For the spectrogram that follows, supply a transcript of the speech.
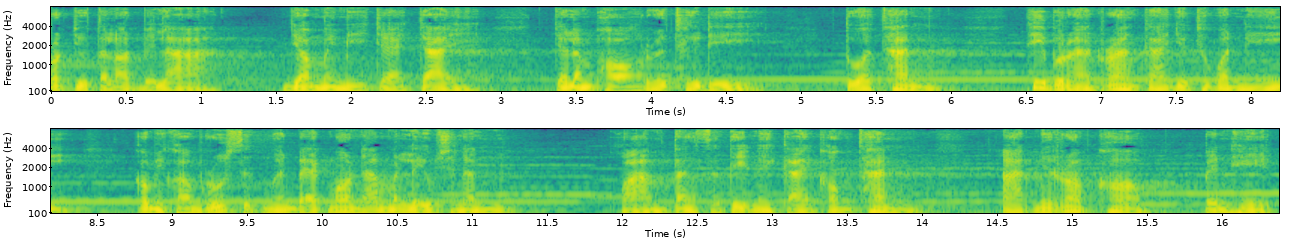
รดอยู่ตลอดเวลา ย่อมไม่มีแจใจ จะลำพองหรือถือดี ตัวท่านที่บริหารร่างกายอยู่ทุกวันนี้ ก็มีความรู้สึกเหมือนแบกหม้อน้ำมันเหลวฉะนั้น ความตั้งสติในกายของท่าน อาจไม่รอบคอบเป็นเหตุ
